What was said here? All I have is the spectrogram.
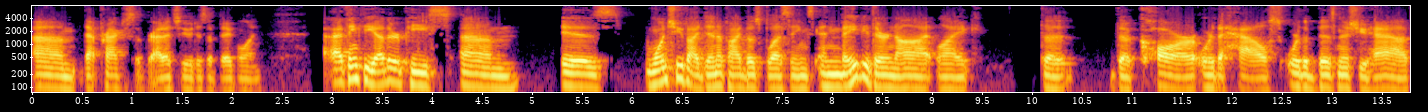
Um, that practice of gratitude is a big one. I think the other piece um, is once you've identified those blessings, and maybe they're not like the the car or the house or the business you have,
